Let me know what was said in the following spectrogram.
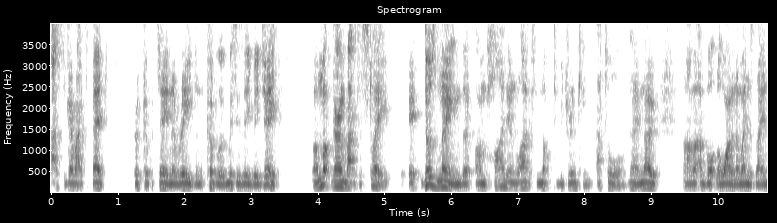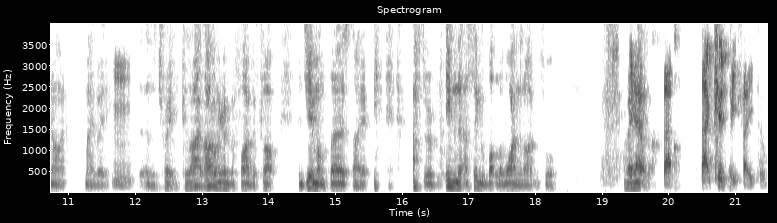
actually go back to bed for a cup of tea and a read and a cuddle with Mrs. EBG, I'm not going back to sleep. It does mean that I'm highly unlikely not to be drinking at all. You know, no, I, bought the wine on a Wednesday night, maybe mm. as a treat, because I, I don't want to go to bed five o'clock to gym on Thursday after even a single bottle of wine the night before. I mean, yeah, that, that could be fatal.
